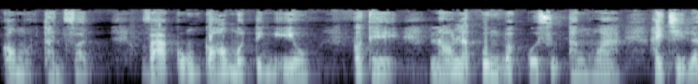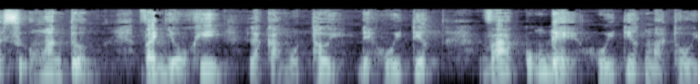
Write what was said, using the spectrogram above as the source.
có một thân phận và cũng có một tình yêu. Có thể nó là cung bậc của sự thăng hoa hay chỉ là sự hoang tưởng và nhiều khi là cả một thời để hối tiếc và cũng để hối tiếc mà thôi.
